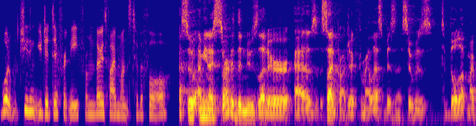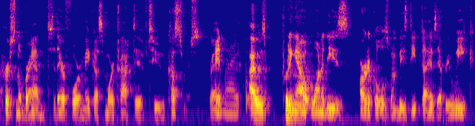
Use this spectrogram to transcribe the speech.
what do you think you did differently from those five months to before? So, I mean, I started the newsletter as a side project for my last business. It was to build up my personal brand to therefore make us more attractive to customers, right? Right. I was putting out one of these articles, one of these deep dives every week,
